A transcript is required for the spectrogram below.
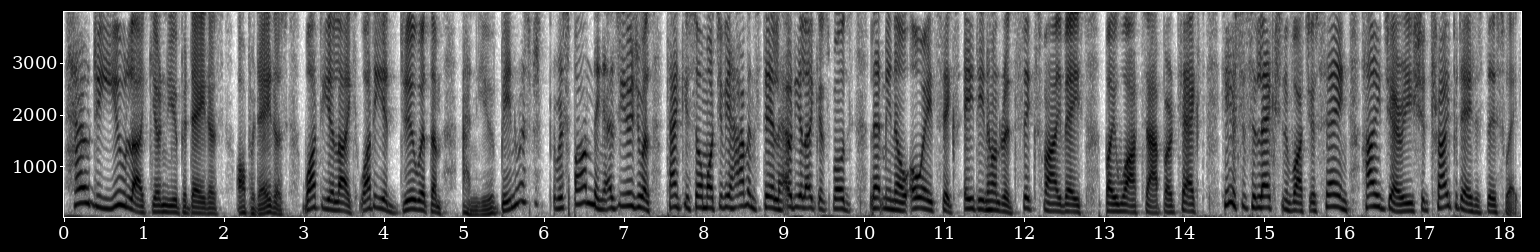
how do you like your new potatoes or potatoes? What do you like? What do you do with them? And you've been res- responding as usual. Thank you so much. If you haven't still, how do you like your spuds? Let me know 086 1800 658 by WhatsApp or text. Here's a selection of what you're saying. Hi, Jerry, you should try potatoes this way.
